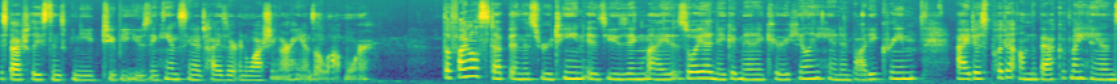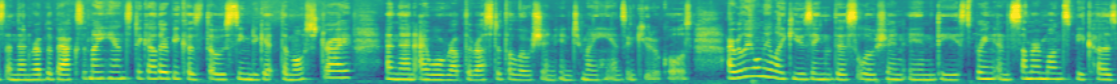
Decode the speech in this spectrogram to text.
especially since we need to be using hand sanitizer and washing our hands a lot more. The final step in this routine is using my Zoya Naked Manicure Healing Hand and Body Cream. I just put it on the back of my hands and then rub the backs of my hands together because those seem to get the most dry, and then I will rub the rest of the lotion into my hands and cuticles. I really only like using this lotion in the spring and summer months because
